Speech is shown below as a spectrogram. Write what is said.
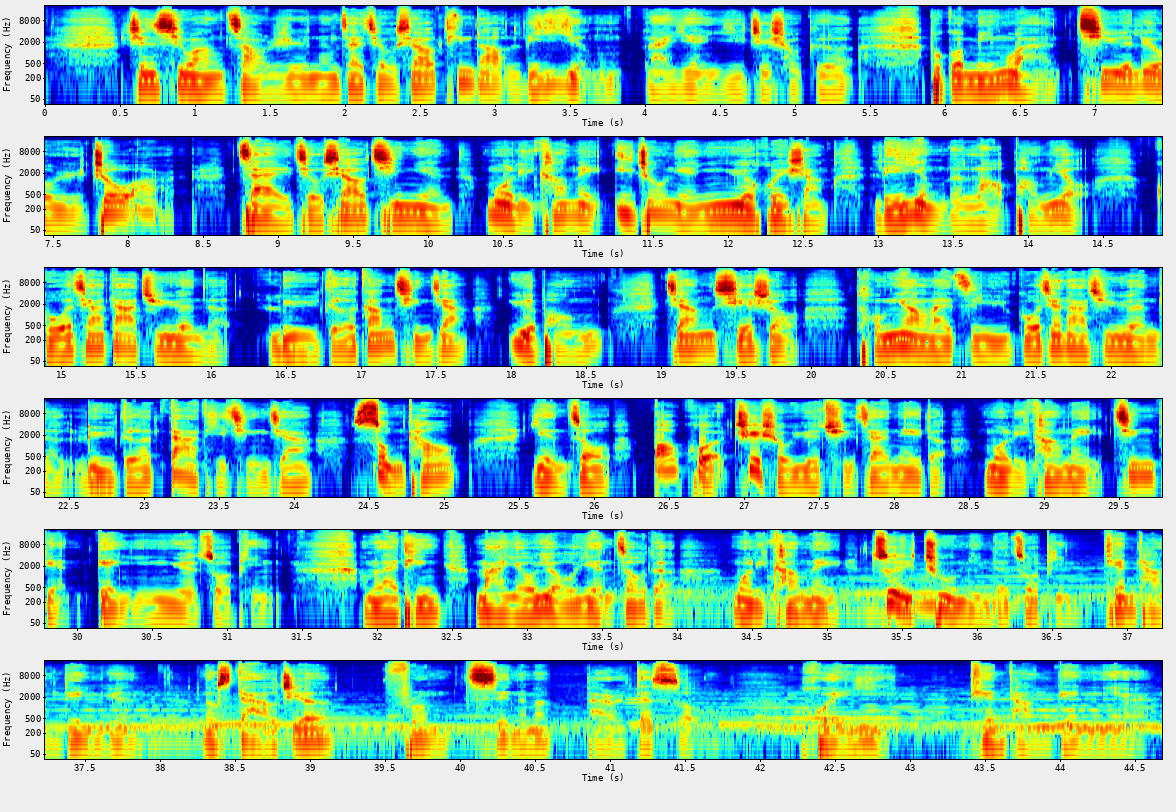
真希望早日能在九霄听到李颖来演绎这首歌。不过明晚七月六日周二，在九霄纪念莫里康内一周年音乐会上，李颖的老朋友国家大剧院的。吕德钢琴家岳鹏将携手同样来自于国家大剧院的吕德大提琴家宋涛，演奏包括这首乐曲在内的莫里康内经典电影音乐作品。我们来听马友友演奏的莫里康内最著名的作品《天堂电影院》（Nostalgia from Cinema Paradiso），回忆天堂电影院。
